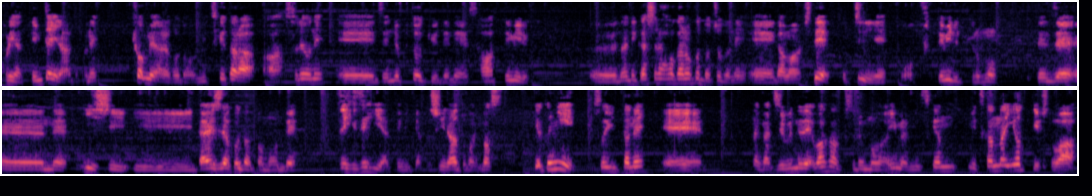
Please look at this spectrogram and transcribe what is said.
これやってみたいなとかね、興味あることを見つけたら、あ、それをね、えー、全力投球でね、触ってみる。う何かしら他のことをちょっとね、えー、我慢して、こっちにね、こう振ってみるっていうのも、全然、えー、ね、いいし、いい大事なことだと思うんで、ぜひぜひやってみてほしいなと思います。逆に、そういったね、えー、なんか自分でね、ワクワクするものが今見つけ、見つかんないよっていう人は、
